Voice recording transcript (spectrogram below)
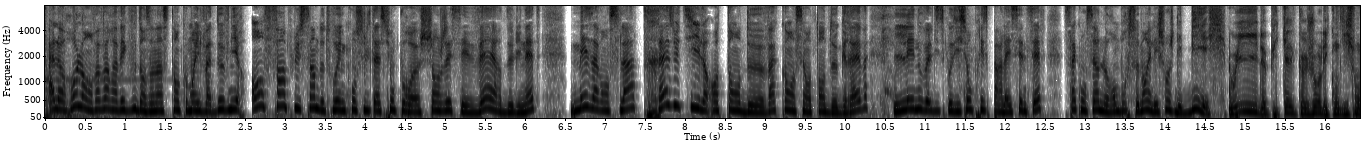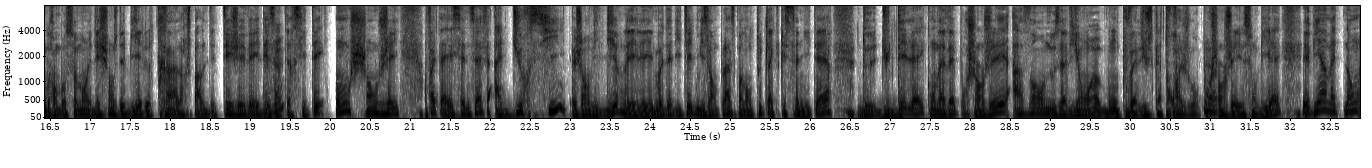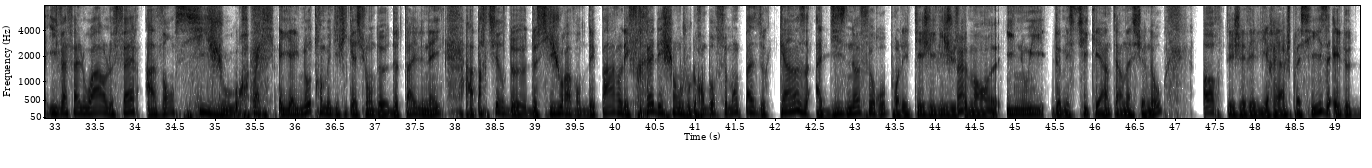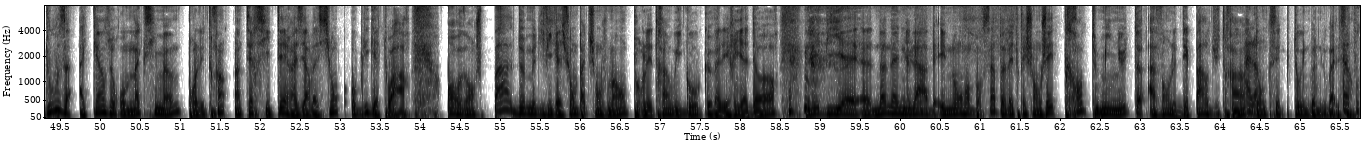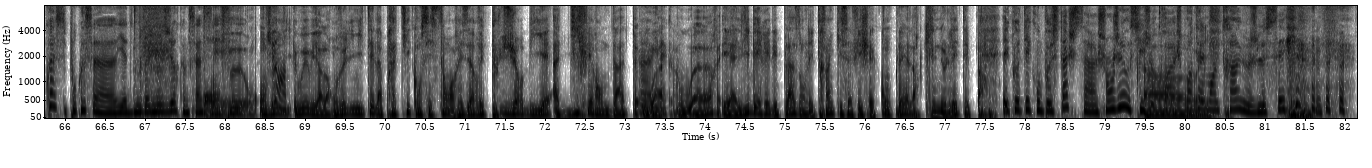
Alors Roland, on va voir avec vous dans un instant comment il va devenir enfin plus simple de trouver une consultation pour euh, changer ses verres de lunettes. Mais avant cela, très utile en temps de vacances et en temps de grève, les nouvelles dispositions prises par la SNCF, ça concerne le remboursement et l'échange des billets. Oui, depuis quelques jours, les conditions de remboursement et d'échange des billets de train, alors je parle des TGV et des Mhm. intercités, ont changé. En fait, la SNCF a durci, j'ai envie de dire, les, les modalités de mise en place pendant toute la crise sanitaire de- du délai qu'on avait pour changer. Avant, nous avions, euh, on pouvait aller jusqu'à trois jours pour Ouais. changer son billet. Eh bien, maintenant, il va falloir le faire avant six jours. Ouais. Et il y a une autre modification de, de. À partir de, de six jours avant le départ, les frais d'échange ou de remboursement passent de 15 à 19 euros pour les TGV justement euh, inouïs, domestiques et internationaux. Hors TGV Liréa, je précise, et de 12 à 15 euros maximum pour les trains intercités réservation obligatoire. En revanche, pas de modification, pas de changement pour les trains Ouigo que Valérie adore. Les billets euh, non annulables et non remboursables peuvent être échangés 30 minutes avant le départ du train. Alors- donc c'est plutôt une bonne nouvelle. Ça. Alors pourquoi, pourquoi ça, il y a de nouvelles mesures comme ça? On veut, on veut, dur, un oui, oui. Alors, on veut limiter la pratique consistant à réserver plusieurs billets à différentes dates Ah ou, oui, à- d'accord. ou heures et à libérer les places dans les trains qui s'affichaient complets alors qu'ils ne l'étaient pas. Et côté compostage, ça a changé aussi, je Ah, crois. Je prends oui. tellement le train que je le sais.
